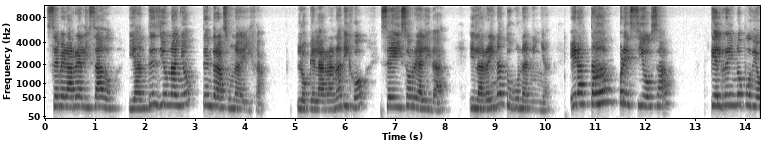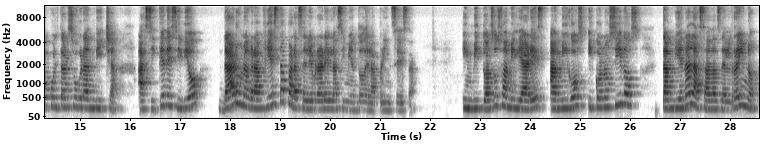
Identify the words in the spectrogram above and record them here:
se verá realizado y antes de un año tendrás una hija. Lo que la rana dijo se hizo realidad y la reina tuvo una niña. Era tan preciosa que el rey no podía ocultar su gran dicha, así que decidió dar una gran fiesta para celebrar el nacimiento de la princesa. Invitó a sus familiares, amigos y conocidos, también a las hadas del reino,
